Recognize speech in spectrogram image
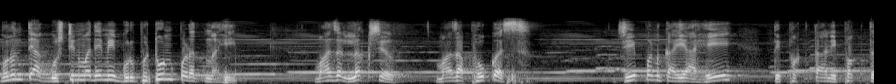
म्हणून त्या गोष्टींमध्ये मी गुरफटून पडत नाही. माझं लक्ष माझा फोकस जे पण काही आहे ते फक्त आणि फक्त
